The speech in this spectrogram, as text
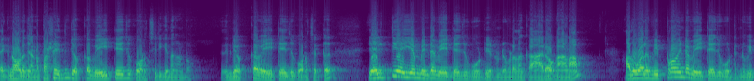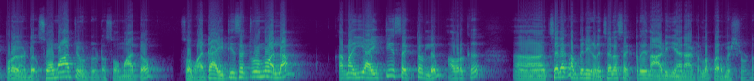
ടെക്നോളജിയാണ് പക്ഷേ ഇതിന്റെയൊക്കെ വെയിറ്റേജ് കുറച്ചിരിക്കുന്ന കണ്ടോ? ഇതിന്റെയൊക്കെ വെയിറ്റേജ് കുറച്ചിട്ട് എൽ ടി ഐ എമ്മിന്റെ വെയിറ്റേജ് കൂട്ടിയിട്ടുണ്ട്. ഇവിടെ നമുക്ക് ആരോ കാണാം. അതുപോലെ വിപ്രോയിന്റെ വെയിറ്റേജ് കൂട്ടിയിട്ടുണ്ട്. വിപ്രോ ഉണ്ട് സൊമാറ്റോ ഉണ്ട് കേട്ടോ. സൊമാറ്റോ സൊമാറ്റോ ഐ ടി സെക്ടറൊന്നും അല്ല. കാരണം ഈ ഐ ടി സെക്ടറിലും അവർക്ക് ചില കമ്പനികൾ ചില സെക്ടറിൽ നിന്ന് ആഡ് ചെയ്യാനായിട്ടുള്ള പെർമിഷനുണ്ട്.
